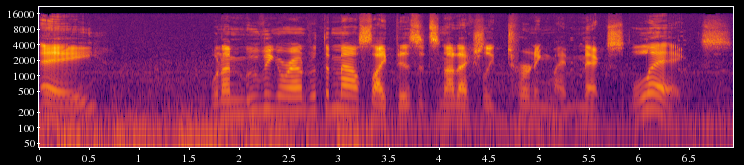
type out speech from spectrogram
A, when I'm moving around with the mouse like this, it's not actually turning my mech's legs.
